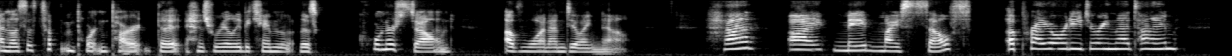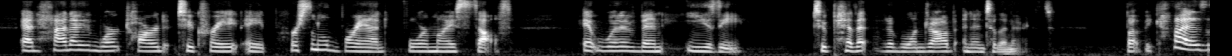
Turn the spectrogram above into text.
And this is the important part that has really become this cornerstone of what I'm doing now. Had I made myself a priority during that time, and had I worked hard to create a personal brand for myself, it would have been easy to pivot out of one job and into the next. But because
